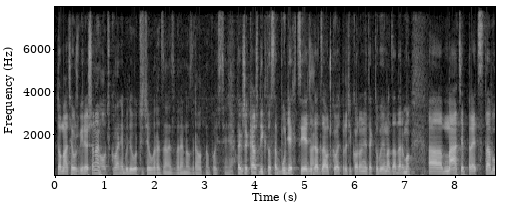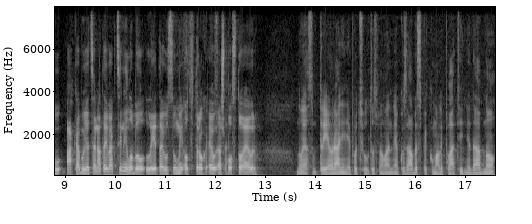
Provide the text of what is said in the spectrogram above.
To máte už vyriešené? No, očkovanie bude určite uhradzané z verejného zdravotného poistenia. Takže každý, kto sa bude chcieť tak. dať zaočkovať proti korone, tak to bude mať zadarmo. A máte predstavu, aká bude cena tej vakcíny? Lebo lietajú sumy od 3 eur až po 100 eur. No ja som 3 eur ani nepočul, to sme len nejakú zábezpeku mali platiť nedávno.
